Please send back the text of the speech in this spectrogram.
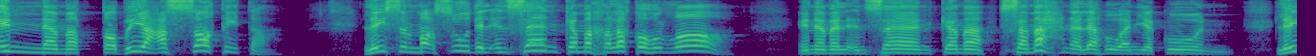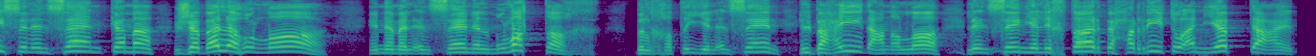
إنما الطبيعة الساقطة. ليس المقصود الإنسان كما خلقه الله. إنما الإنسان كما سمحنا له أن يكون. ليس الإنسان كما جبله الله. إنما الإنسان الملطخ بالخطيه الإنسان البعيد عن الله الإنسان يلي اختار بحريته أن يبتعد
